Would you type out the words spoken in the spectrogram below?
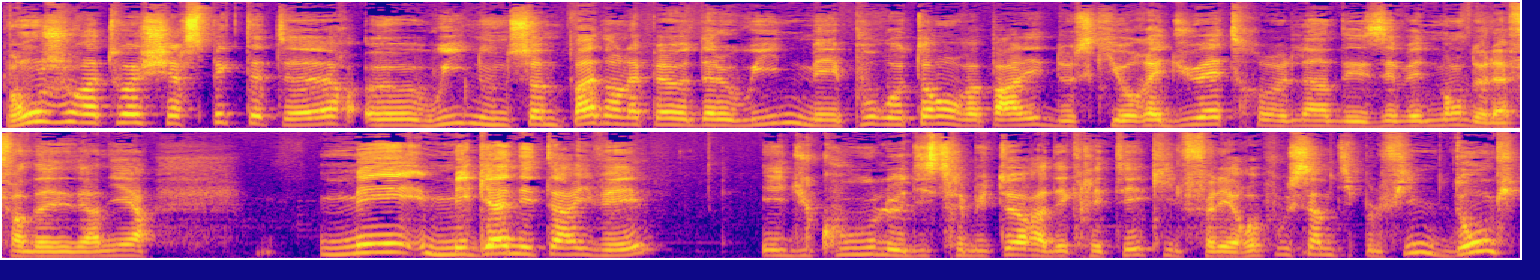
Bonjour à toi cher spectateur, euh, oui nous ne sommes pas dans la période d'Halloween mais pour autant on va parler de ce qui aurait dû être l'un des événements de la fin d'année dernière. Mais Megan est arrivé et du coup le distributeur a décrété qu'il fallait repousser un petit peu le film. Donc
